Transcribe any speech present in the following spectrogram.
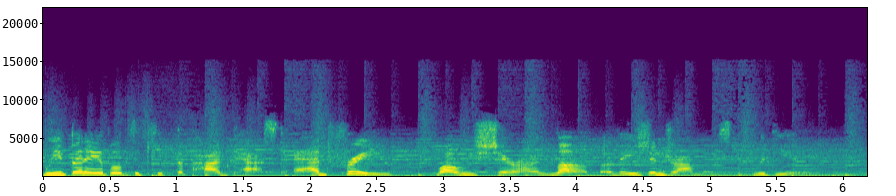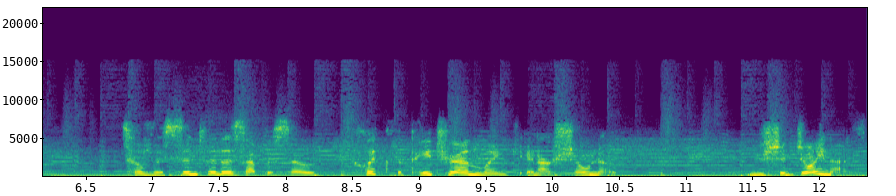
we've been able to keep the podcast ad free while we share our love of Asian dramas with you. To listen to this episode, click the Patreon link in our show note. You should join us.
